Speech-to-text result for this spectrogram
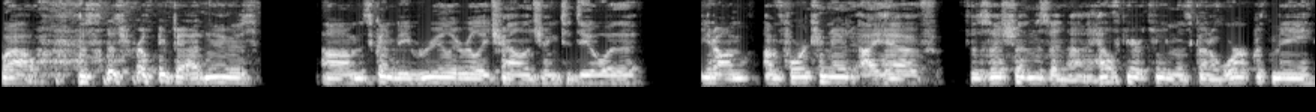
Wow, this is really bad news. Um, it's going to be really, really challenging to deal with it. You know, I'm, I'm fortunate. I have physicians and a healthcare team that's going to work with me.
